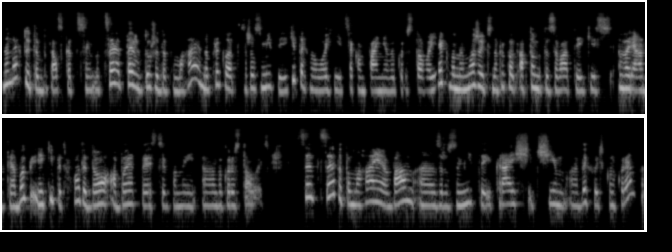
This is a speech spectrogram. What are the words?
Не нехтуйте, будь ласка, цим. Це теж дуже допомагає, наприклад, зрозуміти, які технології ця компанія використовує, як вони можуть, наприклад, автоматизувати якісь варіанти, або які підходи до АБ-тестів вони е, використовують. Це це допомагає вам е, зрозуміти краще, чим е, дихають конкуренти,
